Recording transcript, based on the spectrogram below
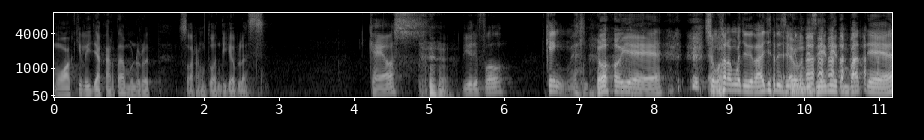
mewakili Jakarta menurut seorang tuan 13. Chaos, beautiful, king. man. Oh iya. Semua orang mau jadi raja di sini. Emang di sini tempatnya ya.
